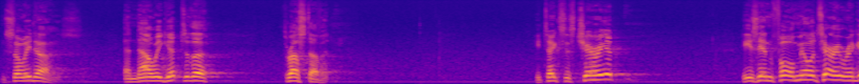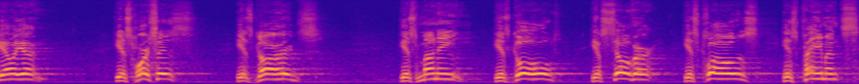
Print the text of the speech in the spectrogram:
And so he does. And now we get to the thrust of it. He takes his chariot He's in full military regalia. He has horses, has guards, has money, has gold, has silver, has clothes, his payments.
